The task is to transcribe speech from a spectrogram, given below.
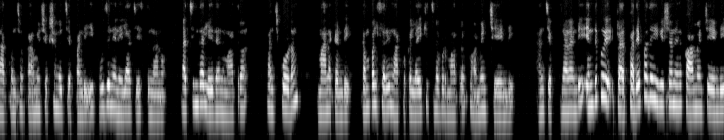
నాకు కొంచెం కామెంట్ సెక్షన్‌లో చెప్పండి. ఈ పూజ నేను ఇలా చేస్తున్నాను. నచ్చిందా? లేదా? అని మాత్రం పంచుకోవడం మానకండి. కంపల్సరీ నాకు ఒక లైక్ ఇచ్చినప్పుడు మాత్రం కామెంట్ చేయండి అని చెప్తున్నానండి. ఎందుకు ప పదే పదే ఈ విషయం నేను కామెంట్ చేయండి,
